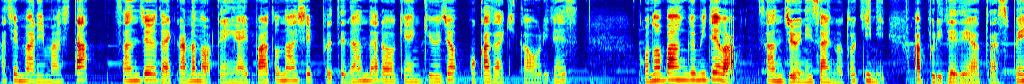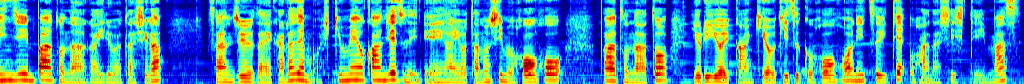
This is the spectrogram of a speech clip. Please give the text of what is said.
始まりました。30代からの恋愛パートナーシップってなんだろう研究所岡崎香織です。この番組では32歳の時にアプリで出会ったスペイン人パートナーがいる私が30代からでも引き目を感じずに恋愛を楽しむ方法パートナーとより良い関係を築く方法についてお話ししています。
